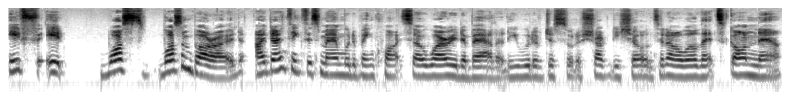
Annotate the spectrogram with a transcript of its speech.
if it was wasn't borrowed, I don't think this man would have been quite so worried about it. He would have just sort of shrugged his shoulder and said, "Oh well, that's gone now."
